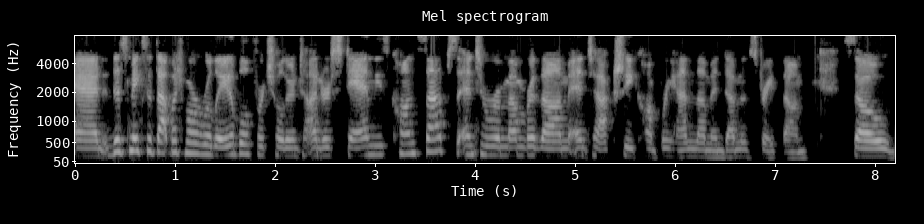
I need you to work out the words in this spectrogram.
And this makes it that much more relatable for children to understand these concepts and to remember them and to actually comprehend them and demonstrate them. So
